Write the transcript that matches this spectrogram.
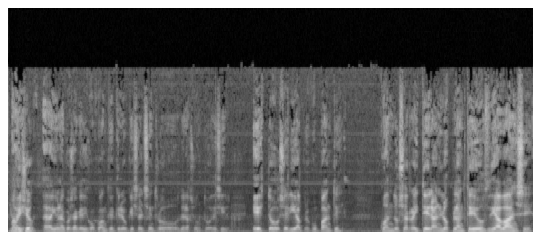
Mauricio. Hay, hay una cosa que dijo Juan que creo que es el centro del asunto. Es decir, esto sería preocupante cuando se reiteran los planteos de avance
